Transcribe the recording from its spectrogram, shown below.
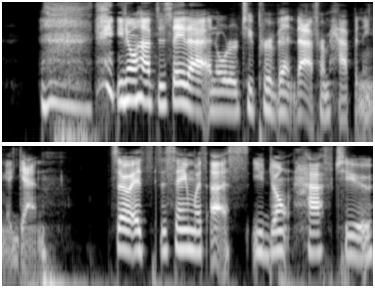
you don't have to say that in order to prevent that from happening again. So it's the same with us. You don't have to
